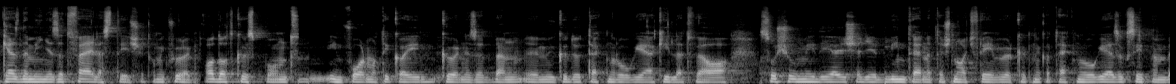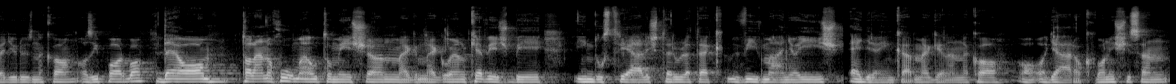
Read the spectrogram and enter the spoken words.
kezdeményezett fejlesztések, amik főleg adatközpont, informatikai környezetben működő technológiák, illetve a social media és egyéb internetes nagy frameworköknek a technológia, ezek szépen begyűrűznek a, az iparba. De a, talán a home automation, meg, meg olyan kevésbé industriális területek vívmányai is egyre inkább megjelennek a, a, a gyárakban is, hiszen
